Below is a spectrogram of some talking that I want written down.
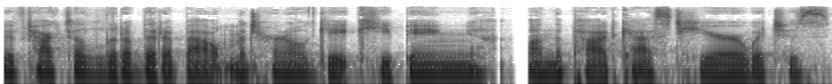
We've talked a little bit about maternal gatekeeping on the podcast here, which is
